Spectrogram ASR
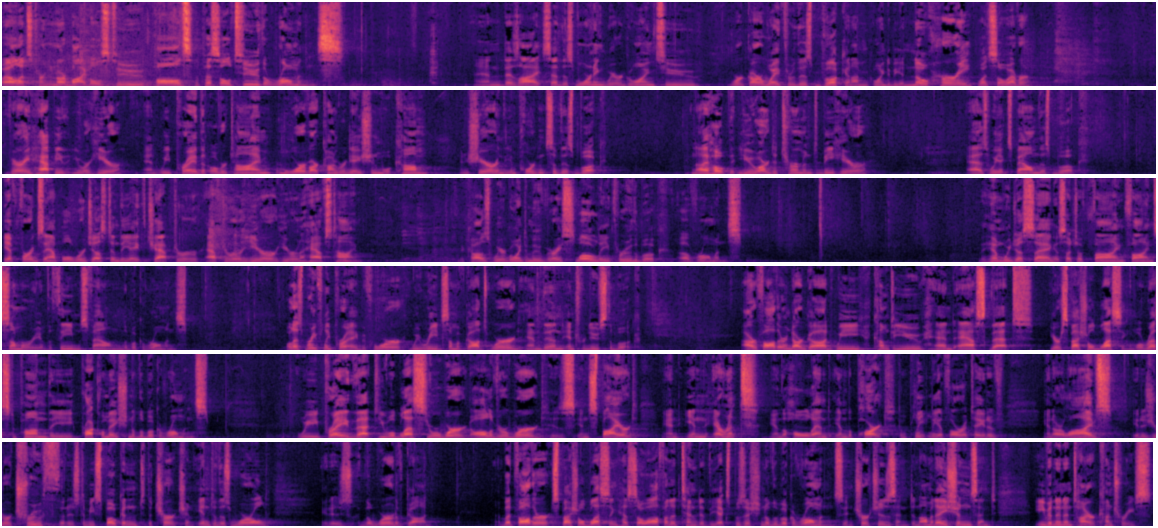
Well, let's turn in our Bibles to Paul's epistle to the Romans. And as I said this morning, we're going to work our way through this book, and I'm going to be in no hurry whatsoever. Very happy that you are here, and we pray that over time more of our congregation will come and share in the importance of this book. And I hope that you are determined to be here as we expound this book. If, for example, we're just in the eighth chapter after a year or year and a half's time, because we're going to move very slowly through the book of Romans. The hymn we just sang is such a fine, fine summary of the themes found in the book of Romans. Well, let's briefly pray before we read some of God's Word and then introduce the book. Our Father and our God, we come to you and ask that your special blessing will rest upon the proclamation of the book of Romans. We pray that you will bless your word. All of your word is inspired and inerrant in the whole and in the part, completely authoritative in our lives. It is your truth that is to be spoken to the church and into this world. It is the word of God. But, Father, special blessing has so often attended the exposition of the book of Romans in churches and denominations and even in entire countries,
